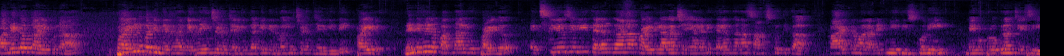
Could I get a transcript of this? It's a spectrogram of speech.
పన్నెండవ తారీఖున ప్రైడ్ ఒకటి నిర్ణయించడం జరిగిందండి నిర్వహించడం జరిగింది. ప్రైడ్. రెండు వేల పద్నాలుగు ప్రైడ్ ఎక్స్క్లూజివ్లీ తెలంగాణ ప్రైడ్ లాగా చేయాలని తెలంగాణ సాంస్కృతిక కార్యక్రమాలన్నింటినీ తీసుకొని మేము ప్రోగ్రామ్ చేసి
